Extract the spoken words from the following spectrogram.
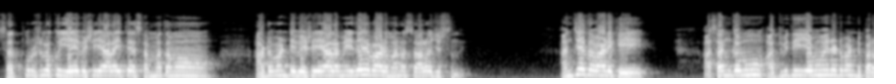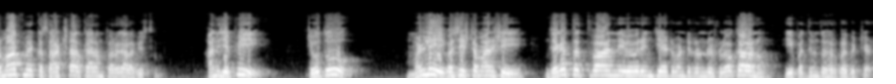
సత్పురుషులకు ఏ విషయాలైతే సమ్మతమో అటువంటి విషయాల మీదే వాడు మనస్సు ఆలోచిస్తుంది. అంచేత వాడికి అసంగము అద్వితీయము అయినటువంటి పరమాత్మ యొక్క సాక్షాత్కారం త్వరగా లభిస్తుంది. అని చెప్పి చెబుతూ మళ్ళీ వశిష్ఠ మహర్షి జగత్తత్వాన్ని వివరించేటువంటి రెండు శ్లోకాలను ఈ పద్దెనిమిదో సరుకులో పెట్టాడు.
